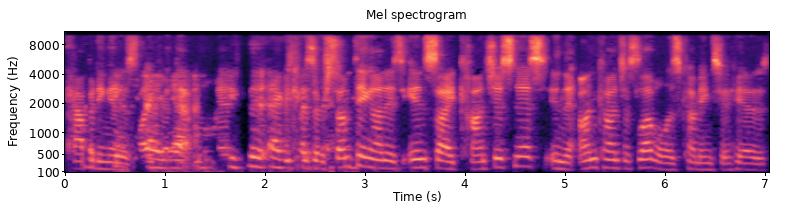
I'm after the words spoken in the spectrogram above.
happening in his life at that moment? Because there's something on his inside consciousness in the unconscious level is coming to his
